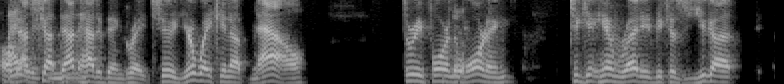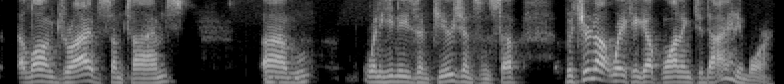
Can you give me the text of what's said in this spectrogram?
oh, that's got that had to been great too. You're waking up now, three, four in the morning to get him ready because you got a long drive sometimes um, mm-hmm. when he needs infusions and stuff. But you're not waking up wanting to die anymore.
